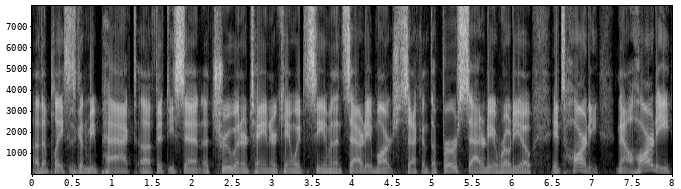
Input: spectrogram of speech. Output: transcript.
Uh, the place is going to be packed. Uh, 50 Cent, a true entertainer. Can't wait to see him. And then Saturday, March 2nd, the first Saturday of rodeo, it's Hardy. Now, Hardy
